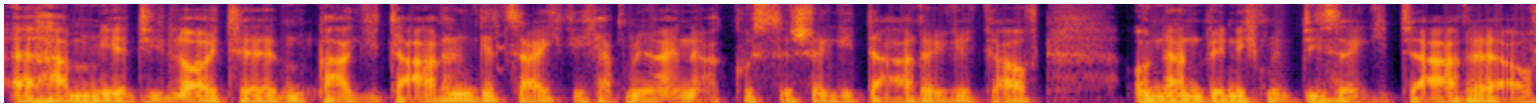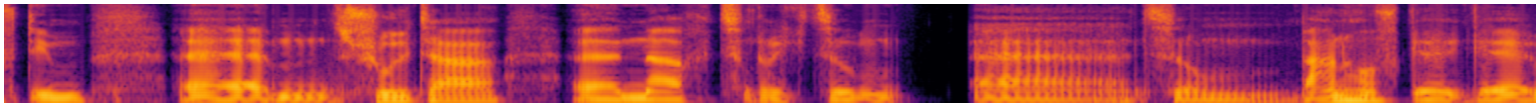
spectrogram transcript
äh, haben mir die Leute ein paar Gitarren gezeigt. Ich habe mir eine akustische Gitarre gekauft und dann bin ich mit dieser Gitarre auf dem ähm, Schulter äh, nach zurück zum äh, zum Bahnhof ge ge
